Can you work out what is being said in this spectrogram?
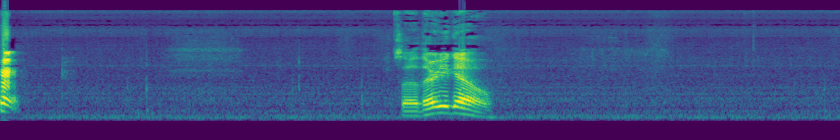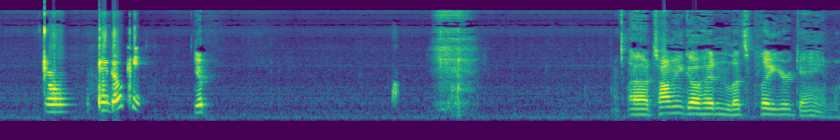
Hmm. So there you go. Okie dokie. Uh, Tommy, go ahead and let's play your game.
